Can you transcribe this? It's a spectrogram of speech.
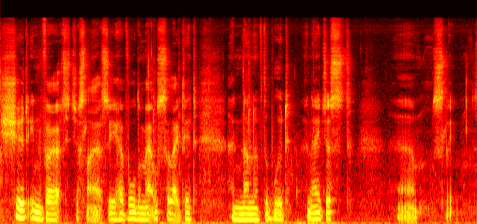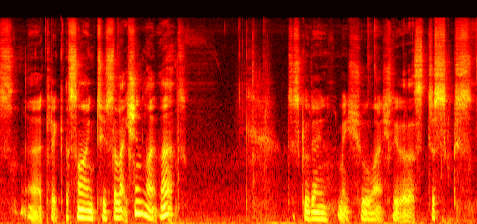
should invert just like that. So you have all the metals selected and none of the wood. And now just um, uh, click assign to selection like that. Just go down, make sure actually that that's just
